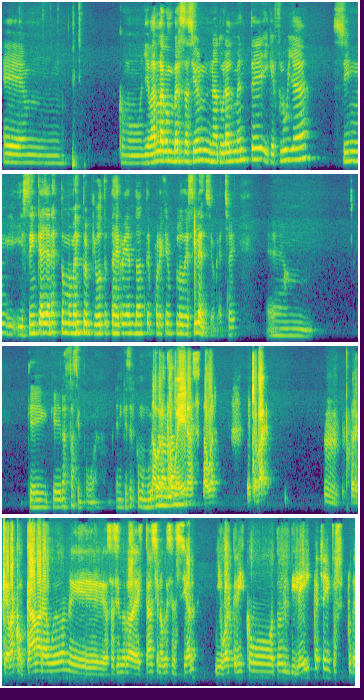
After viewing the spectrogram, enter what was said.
em, como llevar la conversación naturalmente y que fluya sin, y, sin que haya en estos momentos que vos te estás riendo antes, por ejemplo, de silencio, ¿cachai? Em, que, que no es fácil, pues bueno. Tenés que ser como muy No, bueno pero está bueno, eso está bueno. Es que aparte- Mm, pero es que además con cámara, weón, eh, o sea, haciéndolo a distancia, no presencial, igual tenéis como todo el delay, ¿cachai? Entonces, puta,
